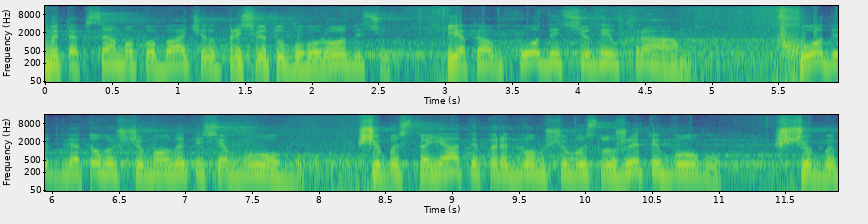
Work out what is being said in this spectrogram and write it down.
ми так само побачили Пресвяту Богородицю, яка входить сюди в храм, входить для того, щоб молитися Богу, щоб стояти перед Богом, щоб служити Богу, щоб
